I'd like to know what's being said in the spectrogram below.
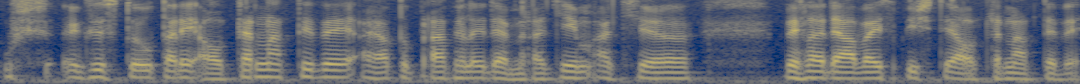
už existují tady alternativy a já to právě lidem radím, ať uh, vyhledávají spíš ty alternativy.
